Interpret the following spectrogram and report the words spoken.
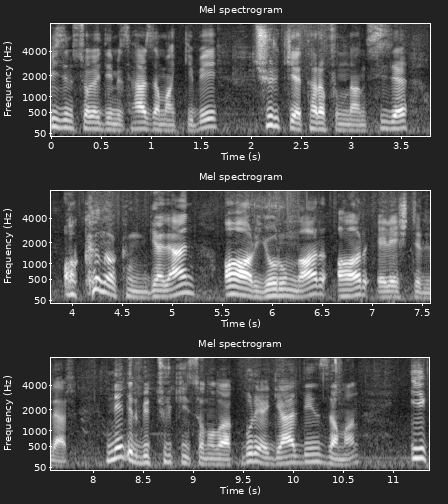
bizim söylediğimiz her zaman gibi Türkiye tarafından size akın akın gelen ağır yorumlar, ağır eleştiriler. Nedir bir Türk insan olarak buraya geldiğin zaman ilk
